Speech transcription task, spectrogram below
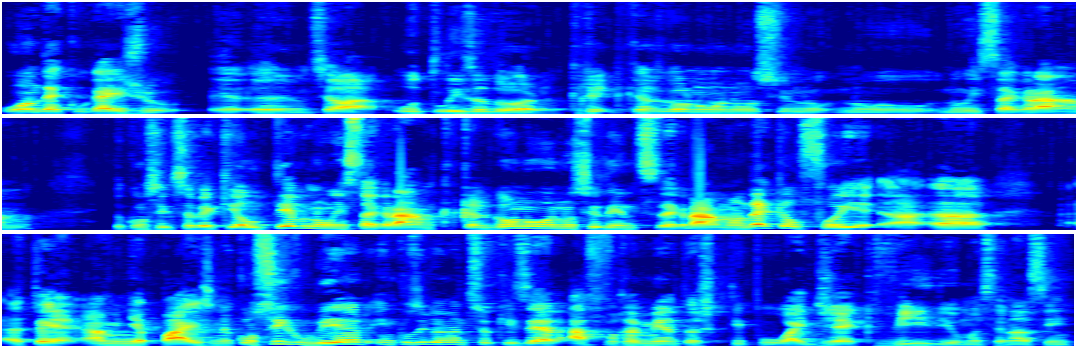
onde é que o gajo, uh, sei lá, o utilizador carregou num anúncio no, no, no, Instagram. Eu consigo saber que ele teve no Instagram, que carregou no anúncio do Instagram, onde é que ele foi a, a até à minha página. Consigo ver, inclusive se eu quiser, há ferramentas tipo o iJack Video, uma cena assim,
